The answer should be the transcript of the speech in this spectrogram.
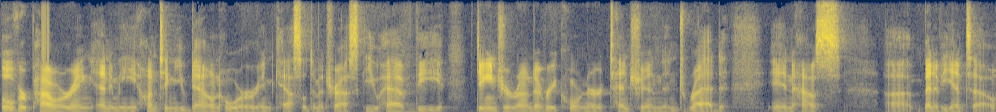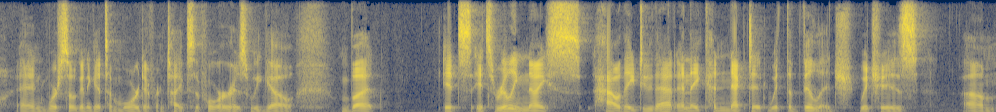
overpowering enemy hunting you down horror in Castle Dimitrescu. You have the danger around every corner, tension and dread in House uh, Beneviento, and we're still going to get to more different types of horror as we go. But it's it's really nice how they do that, and they connect it with the village, which is um,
